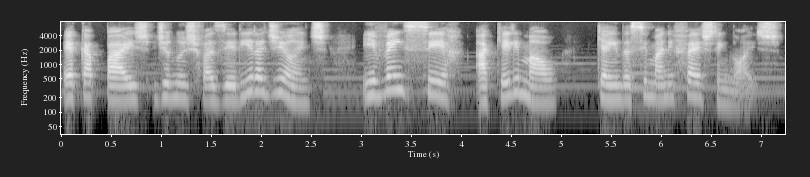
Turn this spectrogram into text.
é capaz de nos fazer ir adiante e vencer aquele mal que ainda se manifesta em nós.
